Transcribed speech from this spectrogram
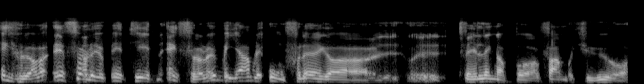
jeg, hører, jeg føler jo med tiden. Jeg føler jo meg jævlig ung fordi jeg har uh, tvillinger på 25 og,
